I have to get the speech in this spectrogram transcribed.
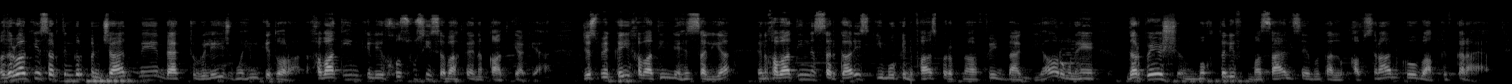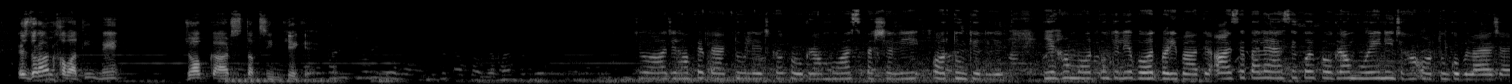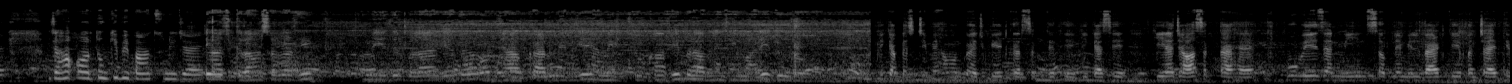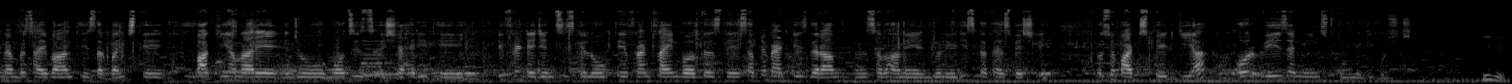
भद्रवा की सरतंगल पंचायत में back to village मुहिम के दौरान खातन के लिए खसूसी सभा का इनका किया गया, जिसमें कई खातन ने हिस्सा लिया। इन खातन ने सरकारी स्कीमों के नफाज पर अपना फीडबैक दिया और उन्हें दरपेश मुख्तलिफ़ मसाइल से मुतल अफसरान को वाकिफ कराया। इस दौरान खातन ने जॉब कार्ड तकसीम किए गए। जो आज यहाँ पे बैक टू विलेज का प्रोग्राम हुआ स्पेशली औरतों के लिए। ये हम औरतों के लिए बहुत बड़ी बात है। आज से पहले ऐसे कोई प्रोग्राम हुए ही नहीं जहाँ औरतों को बुलाया जाए, जहाँ औरतों की भी बात सुनी जाए। आज ग्राम सभा थी हमें इधर बुलाया गया था और जहाँ कार्ड मिल गए हमें जो काफ़ी प्रॉब्लम थी, हमारी दूर हो कैपेसिटी में हम उनको एजुकेट कर सकते थे कि कैसे किया जा सकता है। वो वेज एंड मीन्स सबने मिल बैठ के पंचायत के मेंबर साहिबान थे सरपंच थे बाकी हमारे जो मोजिज शहरी थे डिफरेंट एजेंसीज के लोग थे फ्रंट लाइन वर्कर्स थे सबने बैठ के इस ग्राम सभा में जो लेडीज़ का था स्पेशली उसमें पार्टिसिपेट किया और वेज एंड मीन्स ढूँढने की कोशिश की। ठीक है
